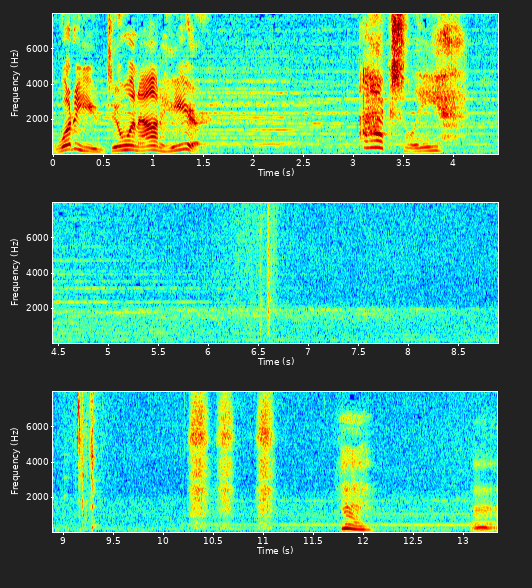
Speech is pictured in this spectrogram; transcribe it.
What are you doing out here? Actually, Hmm. Hmm.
